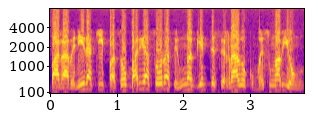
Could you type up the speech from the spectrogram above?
para venir aquí, pasó varias horas en un ambiente cerrado como es un avión,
